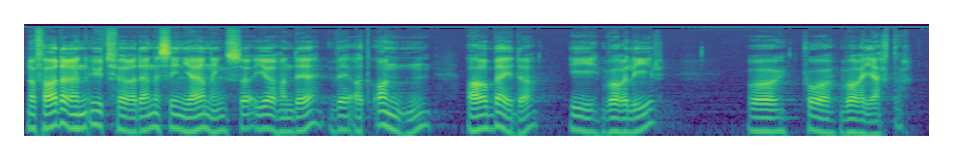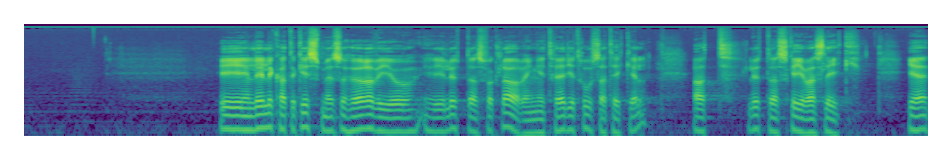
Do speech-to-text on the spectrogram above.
Når Faderen utfører denne sin gjerning, så gjør han det ved at Ånden arbeider i våre liv og på våre hjerter. I Lille katekisme så hører vi jo i Luthers forklaring i tredje trosartikkel at Luther skriver slik jeg,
